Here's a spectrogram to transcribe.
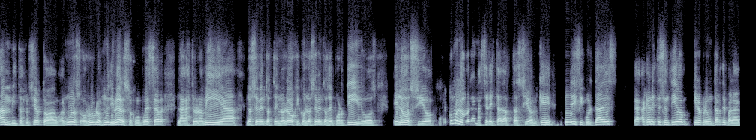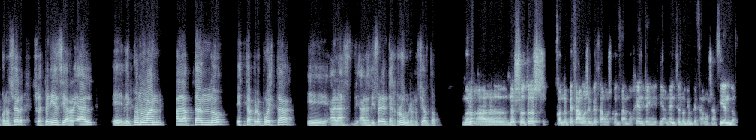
ámbitos, ¿no es cierto? algunos o rubros muy diversos, como puede ser la gastronomía, los eventos tecnológicos, los eventos deportivos, el ocio. ¿Cómo logran hacer esta adaptación? ¿Qué, dificultades? Acá en este sentido quiero preguntarte para conocer su experiencia real eh, de cómo van adaptando esta propuesta eh, a, las, los diferentes rubros, ¿no es cierto? Bueno, nosotros cuando empezamos, empezamos contando gente inicialmente, es lo que empezamos haciendo,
